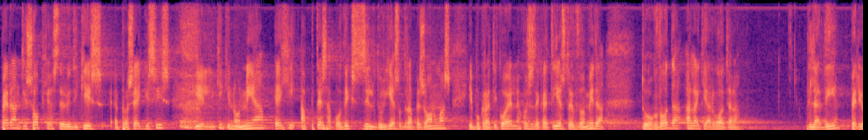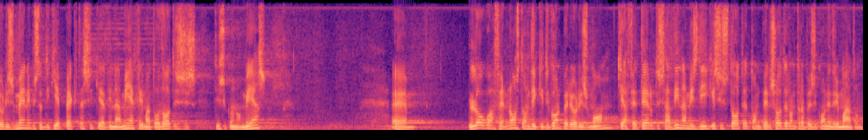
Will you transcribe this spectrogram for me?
Πέραν της όποιας θεωρητικής ε, προσέγγισης, η ελληνική κοινωνία έχει απτές αποδείξεις της λειτουργίας των τραπεζών μας, υποκρατικό έλεγχο στις δεκαετίες του 70, του 80 αλλά και αργότερα. Δηλαδή, περιορισμένη πιστοτική επέκταση και αδυναμία χρηματοδότησης της οικονομίας, ε, λόγω αφενός των διοικητικών περιορισμών και αφετέρου της αδύναμης διοίκησης τότε των περισσότερων τραπεζικών ιδρυμάτων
